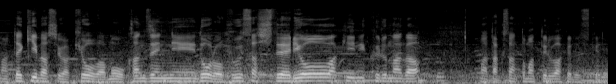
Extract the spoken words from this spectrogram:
マテキ橋は今日はもう完全に道路を封鎖して両脇に車が、まあ、たくさん止まっているわけですけど。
